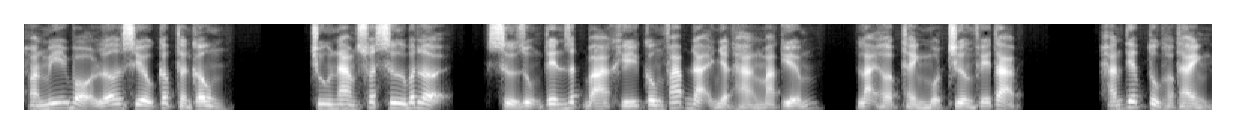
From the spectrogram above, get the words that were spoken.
hoàn mỹ bỏ lỡ siêu cấp thần công. Chu nam xuất sư bất lợi, sử dụng tên rất bá khí công pháp đại nhật hàng ma kiếm, lại hợp thành một chương phế tạp. Hắn tiếp tục hợp thành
